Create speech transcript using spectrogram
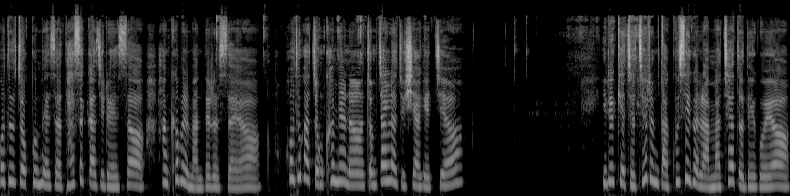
호두 조금 해서 다섯 가지로 해서 한 컵을 만들었어요. 호두가 좀 크면은 좀 잘라 주셔야겠죠? 이렇게 저처럼 다 구색을 안 맞춰도 되고요.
